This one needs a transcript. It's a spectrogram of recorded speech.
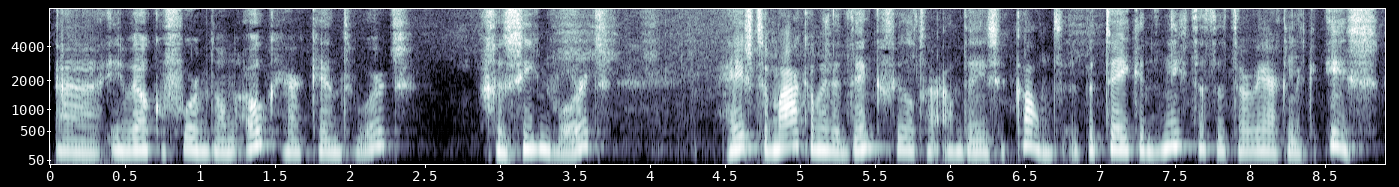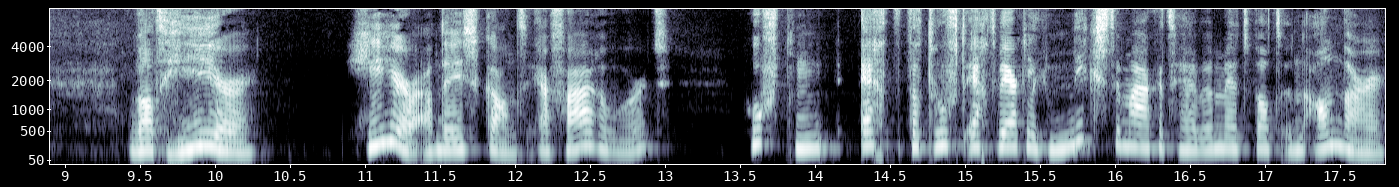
uh, in welke vorm dan ook herkend wordt, gezien wordt, heeft te maken met het denkfilter aan deze kant. Het betekent niet dat het er werkelijk is. Wat hier, hier aan deze kant ervaren wordt, hoeft echt, dat hoeft echt werkelijk niks te maken te hebben met wat een ander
